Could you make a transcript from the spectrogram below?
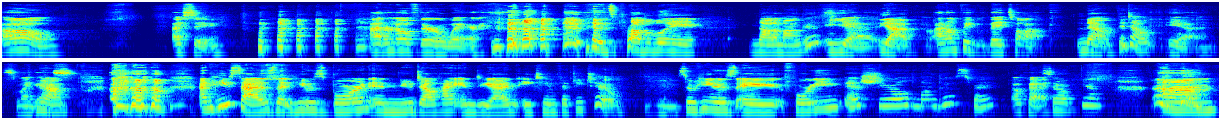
oh. I see. I don't know if they're aware. that it's probably not a mongoose. Yeah. Yeah, I don't think they talk. No, they don't. Yeah, it's my guess. Yeah. guess. and he says that he was born in New Delhi, India, in 1852. Mhm. So he is a 40-ish year old mongoose, right? Okay. So yeah. Um,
